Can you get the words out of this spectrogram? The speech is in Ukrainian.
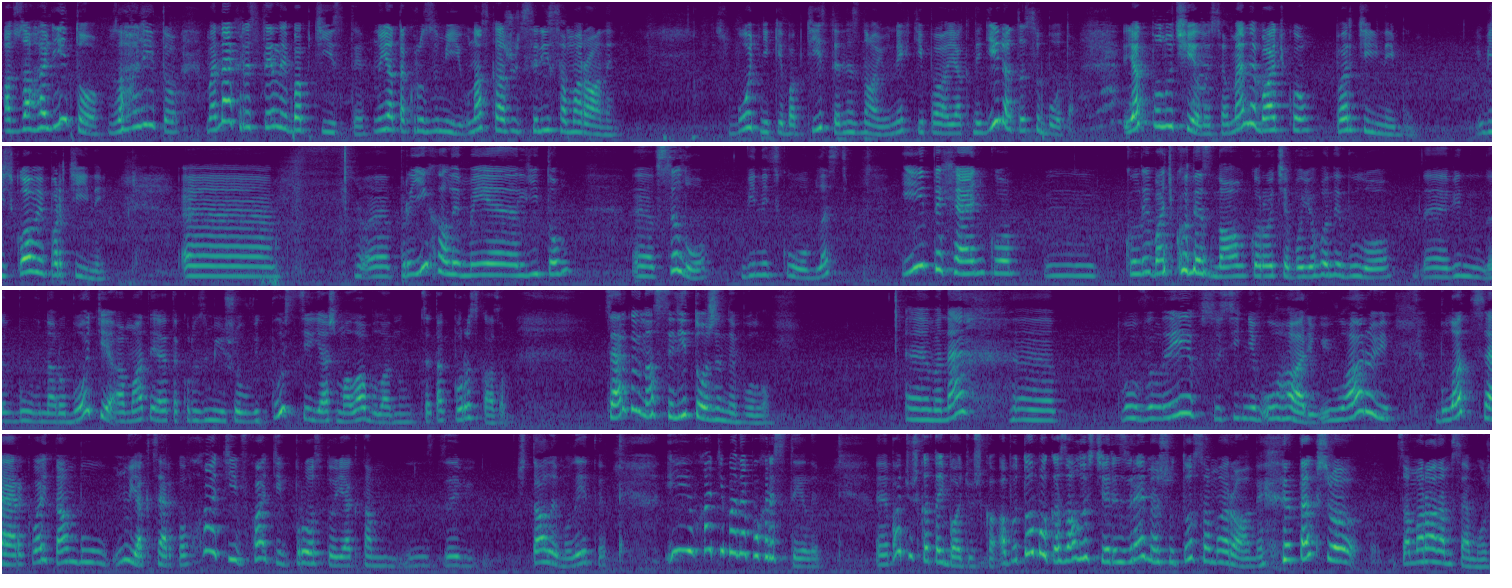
А взагалі-то, взагалі-то, мене хрестили баптісти. Ну, я так розумію. У нас кажуть в селі Самарани. Суботники, баптісти, не знаю. У них, типа, як неділя, то субота. Як вийшло? У мене батько партійний був, військовий партійний. Е, е, приїхали ми літом е, в село, Вінницьку область, і тихенько, коли батько не знав, коротше, бо його не було. Е, Він був на роботі, а мати, я так розумію, що в відпустці, я ж мала була, ну це так по розказам. Церкви в нас в селі теж не було. Е, Мене е, повели в сусіднє в Угарів. І в Угарові була церква, і там був, ну як церква в хаті, в хаті просто як там читали молитви. І в хаті мене похрестили. Батюшка та й батюшка. А потім оказалось через время, що то самарани. Так що самаранам все може.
